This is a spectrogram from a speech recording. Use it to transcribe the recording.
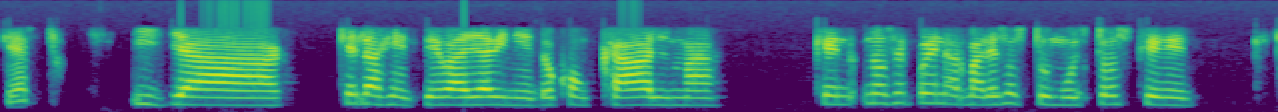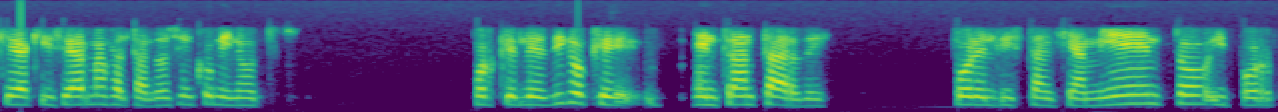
¿cierto? Y ya que la gente vaya viniendo con calma, que no, se pueden armar esos tumultos que, que aquí se arman faltando cinco minutos porque les digo que entran tarde por el distanciamiento y por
